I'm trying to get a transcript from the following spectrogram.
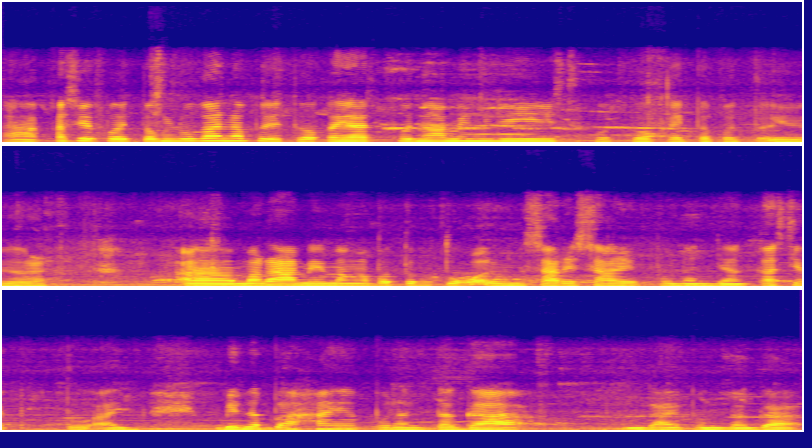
Ah, kasi po itong lugar na po ito, kaya po namin list po ito, kaya ito po ito, ah, marami mga anong sari-sari po nandiyan, kasi po ito ay binabahayan po ng daga, ang dami pong daga.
